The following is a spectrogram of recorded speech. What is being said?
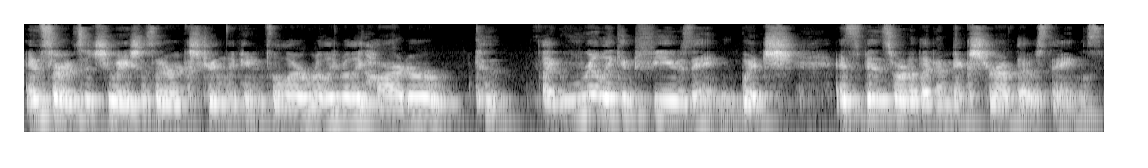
in certain situations that are extremely painful or really, really hard or con- like really confusing, which it's been sort of like a mixture of those things.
